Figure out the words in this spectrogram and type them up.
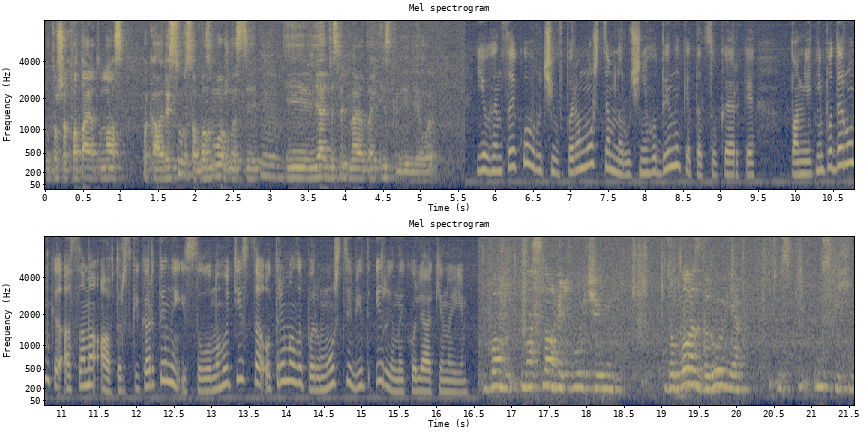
Потому что хватает у нас пока ресурсов, возможностей, и я действительно это искренне делаю. Євген Сайко вручив переможцям наручні годинники та цукерки. Пам'ятні подарунки, а саме авторські картини із солоного тіста отримали переможці від Ірини Колякіної. Вам наснаги творчої, добра, здоров'я, успіхів.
